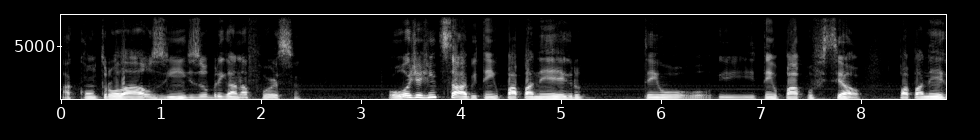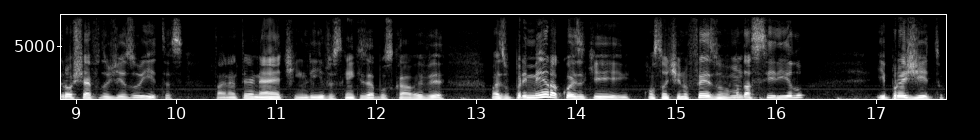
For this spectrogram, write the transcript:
a controlar os índios e obrigar na força. Hoje a gente sabe, tem o Papa Negro, tem o, e tem o Papa Oficial. O Papa Negro é o chefe dos jesuítas. Tá na internet, em livros, quem quiser buscar vai ver. Mas a primeira coisa que Constantino fez, vamos mandar Cirilo ir para o Egito.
